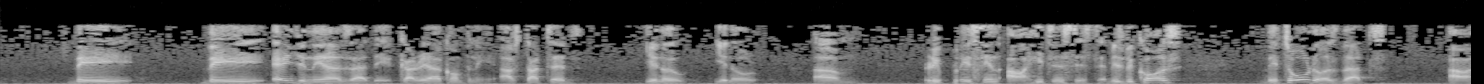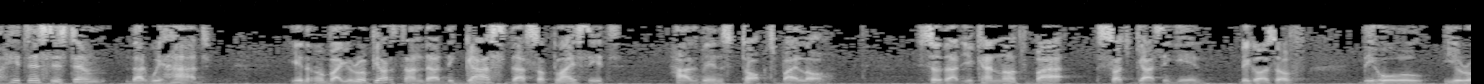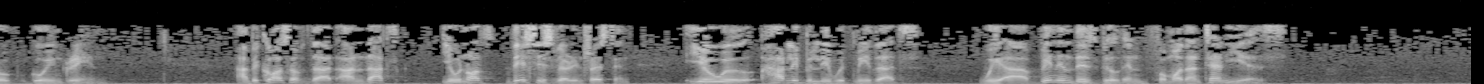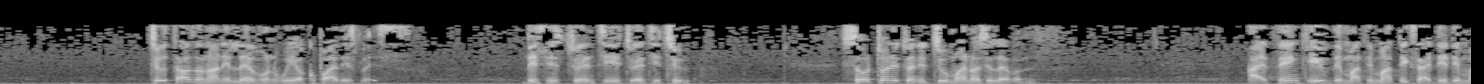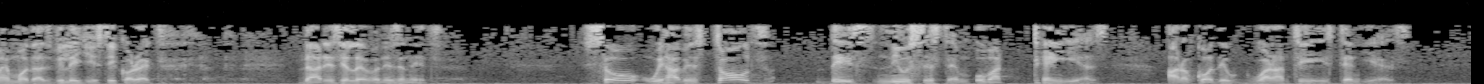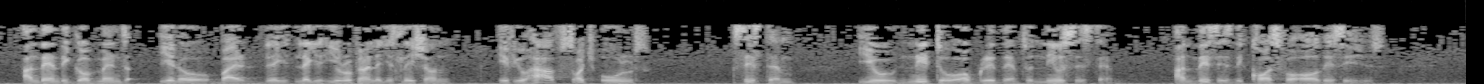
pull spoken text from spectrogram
The the engineers at the carrier company have started, you know, you know, um, replacing our heating system. It's because they told us that our heating system that we had, you know, by European standard, the gas that supplies it has been stopped by law, so that you cannot buy such gas again because of the whole Europe going green. And because of that, and that, you will not, this is very interesting. You will hardly believe with me that we have been in this building for more than 10 years. 2011, we occupy this place. This is 2022. So 2022 minus 11. I think if the mathematics I did in my mother's village is still correct, that is 11, isn't it? So we have installed this new system over 10 years. And of course, the warranty is 10 years. And then the government, you know, by the European legislation, if you have such old system, you need to upgrade them to new system. And this is the cause for all these issues.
